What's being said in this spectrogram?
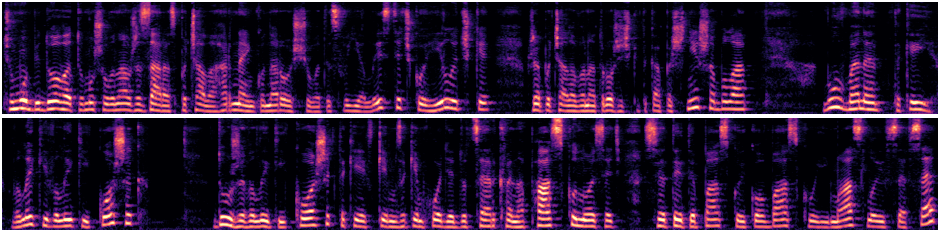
Чому бідова? Тому що вона вже зараз почала гарненько нарощувати своє листячко, гілочки. Вже почала вона трошечки така пишніша була. Був в мене такий великий-великий кошик, дуже великий кошик, такий, з ким, за ким ходять до церкви на Пасху, носять святити Пасху і ковбаску, і масло, і все-все.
